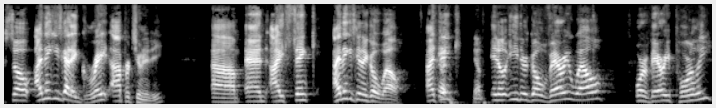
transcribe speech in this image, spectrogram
So I think he's got a great opportunity. Um, and I think I think it's going to go well. I think yep. it'll either go very well or very poorly.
